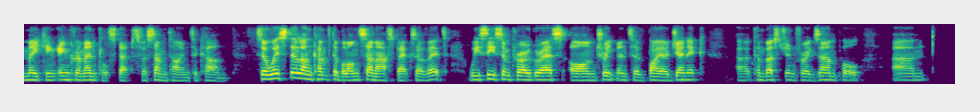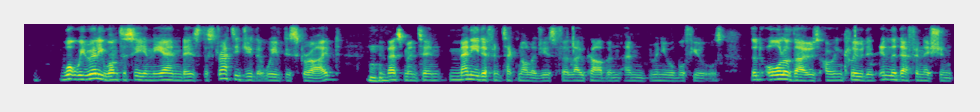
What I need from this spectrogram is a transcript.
making incremental steps for some time to come. So we're still uncomfortable on some aspects of it. We see some progress on treatment of biogenic uh, combustion, for example. Um, what we really want to see in the end is the strategy that we've described mm-hmm. investment in many different technologies for low carbon and renewable fuels, that all of those are included in the definition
